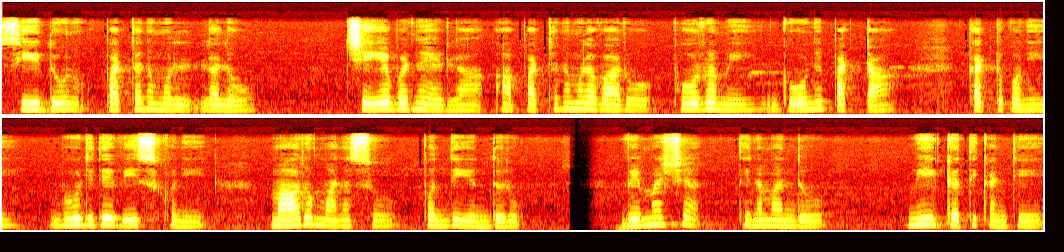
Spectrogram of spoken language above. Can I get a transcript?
సీదూను పట్టణములలో. చేయబడిన ఎడ్ల ఆ పట్టణముల వారు పూర్వమే గోనె పట్ట కట్టుకొని బూడిద వేసుకుని మారు మనసు పొందియుందురు. విమర్శ దినమందు మీ గతి కంటే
